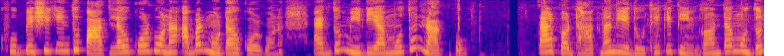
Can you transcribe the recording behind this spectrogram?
খুব বেশি কিন্তু পাতলাও করব না, আবার মোটাও করব না। একদম মিডিয়াম মতন রাখব। তারপর ঢাকনা দিয়ে দু থেকে তিন ঘণ্টা মতন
